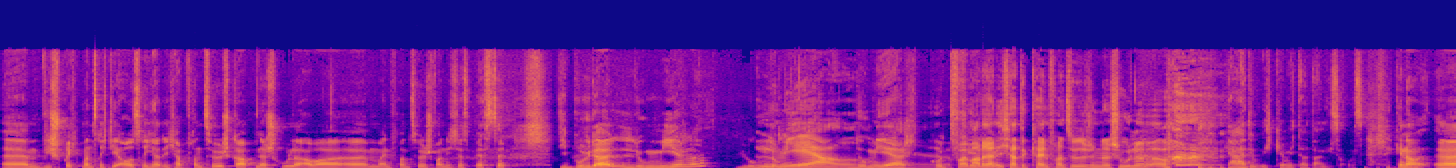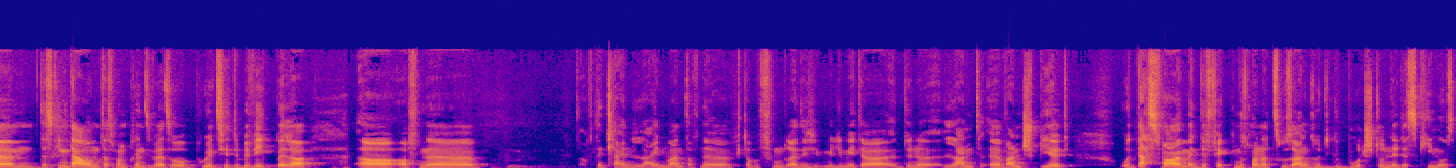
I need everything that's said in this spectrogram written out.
Ähm, wie spricht man es richtig aus, Richard? Ich habe Französisch gehabt in der Schule, aber äh, mein Französisch war nicht das Beste. Die Brüder Lumiere. Lumière. Lumière. Gut, Vor allem Adrian, ich hatte kein Französisch in der Schule, aber Ja, du, ich kenne mich da, da nicht so aus. Genau. Ähm, das ging darum, dass man prinzipiell so projizierte Bewegbilder äh, auf eine eine kleine Leinwand, auf eine, ich glaube, 35 Millimeter dünne Land, äh, Wand spielt. Und das war im Endeffekt, muss man dazu sagen, so die Geburtsstunde des Kinos.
